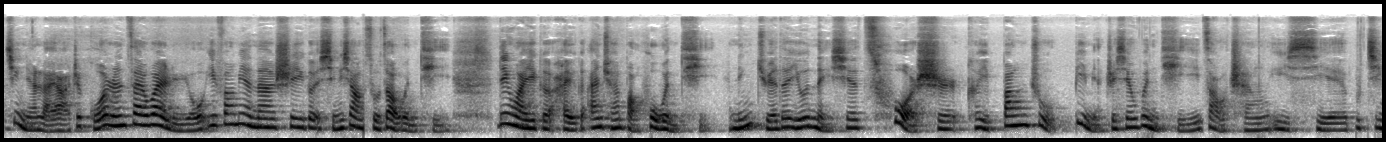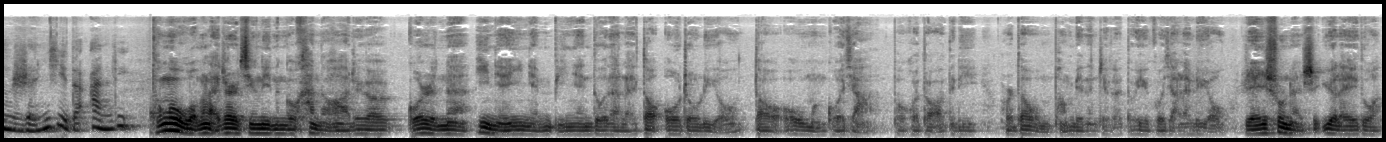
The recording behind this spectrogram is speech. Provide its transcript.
近年来啊，这国人在外旅游，一方面呢是一个形象塑造问题，另外一个还有一个安全保护问题。您觉得有哪些措施可以帮助避免这些问题造成一些不尽人意的案例？通过我们来这儿经历，能够看到哈，这个国人呢，一年一年比一年多的来到欧洲旅游，到欧盟国家，包括到奥地利。或者到我们旁边的这个多语国家来旅游，人数呢是越来越多。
